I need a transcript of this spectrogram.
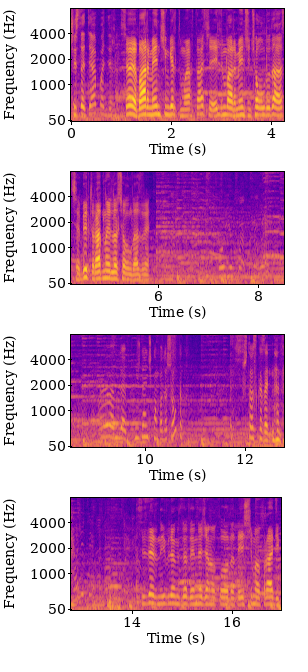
Чисто тебя поддержать. Все, баары мен үчүн келди муяктачы. Элдин баары мен үчүн чогулду да азырчы. Бүт роднойлор чогулду азыр. Нежданчиком подошел так. Что сказать надо? Сиздердин үй бүлөңүздөрдө эмне жаңылык болуп атат? Эшима Фрадик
